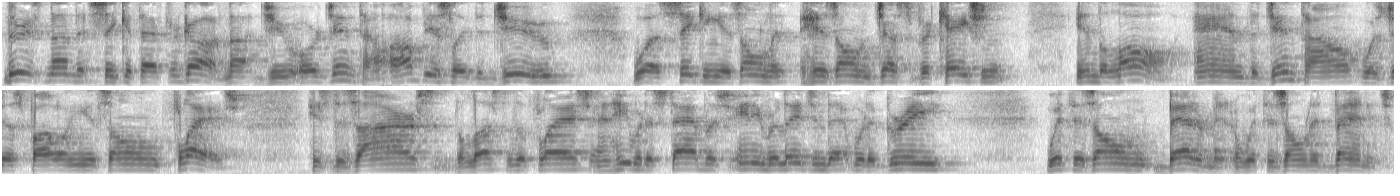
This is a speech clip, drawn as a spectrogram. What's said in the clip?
There is none that seeketh after God, not Jew or Gentile. Obviously, the Jew was seeking his own, his own justification in the law, and the Gentile was just following his own flesh, his desires, the lust of the flesh, and he would establish any religion that would agree with his own betterment or with his own advantage.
